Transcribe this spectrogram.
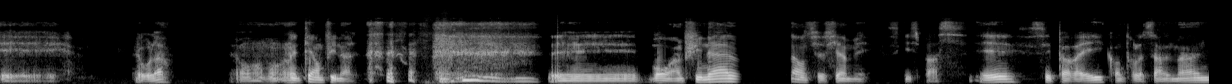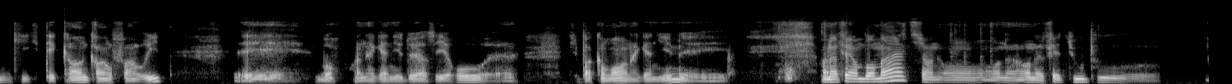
Et, voilà, on, on était en finale. et bon, en finale, on ne sait jamais ce qui se passe. Et c'est pareil contre l'Allemagne, qui était grand, grand favorite. Et bon, on a gagné 2 à 0. Euh, je sais pas comment on a gagné, mais on a fait un bon match. On, on, a, on a fait tout pour,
